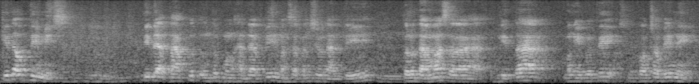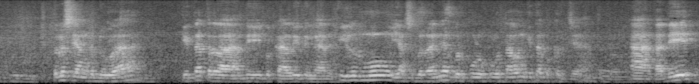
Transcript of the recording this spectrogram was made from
kita optimis, tidak takut untuk menghadapi masa pensiun nanti, terutama setelah kita mengikuti workshop ini. Terus yang kedua, kita telah dibekali dengan ilmu yang sebenarnya berpuluh-puluh tahun kita bekerja. Nah, tadi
